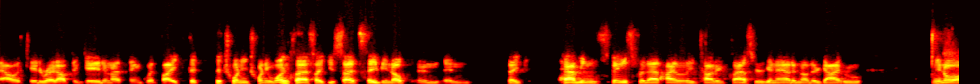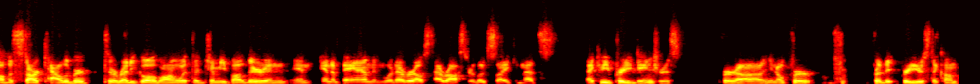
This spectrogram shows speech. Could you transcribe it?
allocated right out the gate. And I think with like the, the 2021 class, like you said, saving up and, and like having space for that highly touted class, you're going to add another guy who, you know, of a star caliber to already go along with a Jimmy Butler and, and, and a Bam and whatever else that roster looks like. And that's, that could be pretty dangerous for, uh, you know, for, for the, for years to come.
